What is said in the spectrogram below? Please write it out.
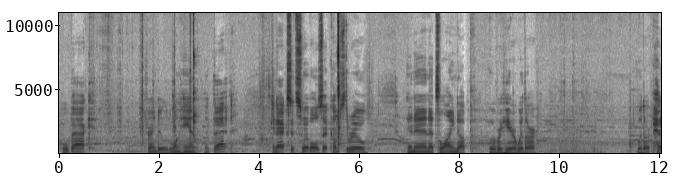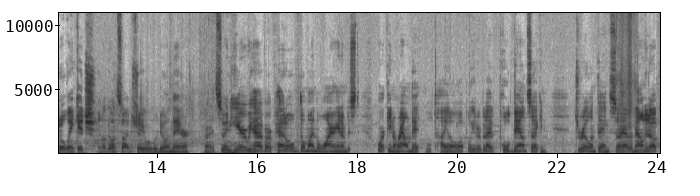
pull back, try and do it with one hand like that. Connects, it swivels, that comes through, and then that's lined up over here with our with our pedal linkage, and I'll go inside and show you what we're doing there. Alright, so in here we have our pedal. Don't mind the wiring, I'm just working around it. We'll tie it all up later, but I have pulled down so I can drill and things. So I have it mounted up,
